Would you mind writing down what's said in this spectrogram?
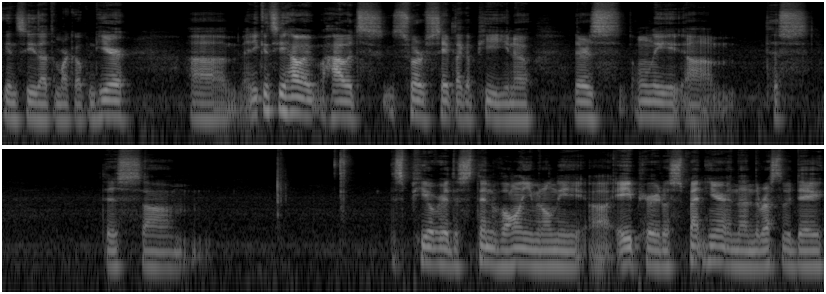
You can see that the market opened here. Um, and you can see how, it, how it's sort of shaped like a P, you know, there's only um, this, this, um, this P over here, this thin volume and only uh, A period was spent here. And then the rest of the day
